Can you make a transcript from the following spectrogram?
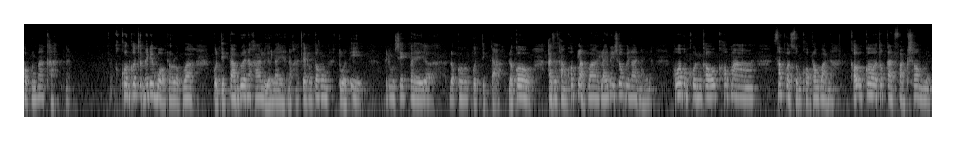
ขอบคุณมากค่ะนะคนก็จะไม่ได้บอกเราหรอกว่ากดติดตามด้วยนะคะ หรืออะไรนะคะ แต่เราต้องตรวจเองไปดูเช็คไปแล้วก็กดติดตาม แล้วก็อาจจะถามเขากลับว่าไลฟ์ในช่วงเวลาไหนนะเพราะว่าบางคนเขาเขามาซัพพอร์ตส่งของรางวัลนะ เขาก็ต้องการฝากช่องหนึ่ง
